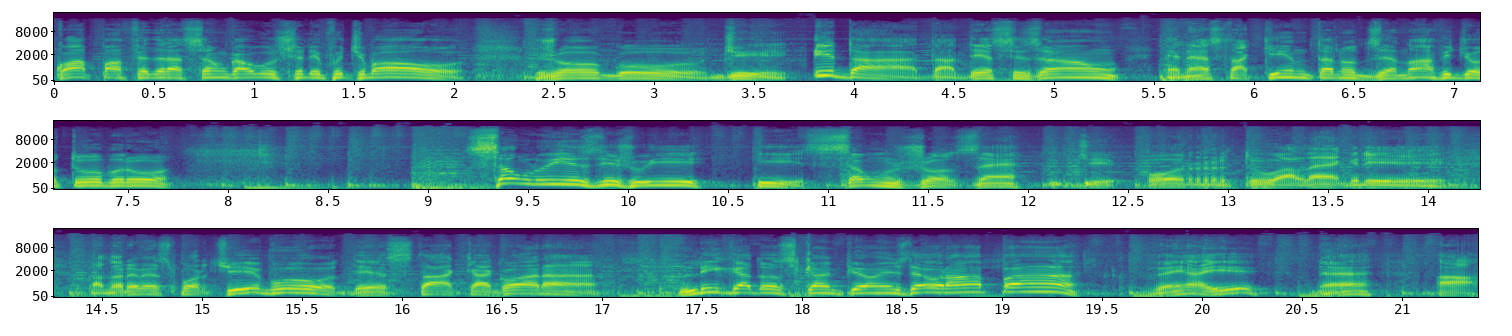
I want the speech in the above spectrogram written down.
Copa Federação Gaúcha de Futebol, jogo de ida da decisão é nesta quinta, no 19 de outubro. São Luís de Juí e São José de Porto Alegre. Panorama Esportivo destaca agora Liga dos Campeões da Europa. Vem aí, né? A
